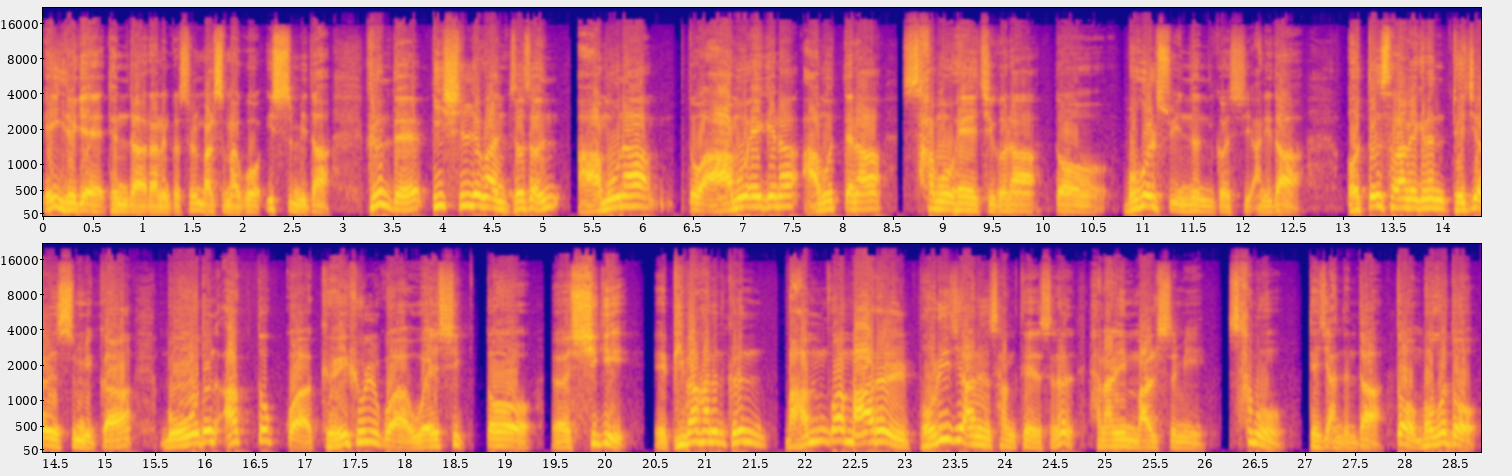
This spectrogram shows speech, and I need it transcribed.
이르게 된다라는 것을 말씀하고 있습니다. 그런데 이 신령한 젖은 아무나 또 아무에게나 아무 때나 사모해지거나 또 먹을 수 있는 것이 아니다. 어떤 사람에게는 되지 않습니까? 모든 악독과 괴휼과 외식 또 어, 시기 예, 비방하는 그런 마음과 말을 버리지 않은 상태에서는 하나님 말씀이 사모 되지 않는다. 또 먹어도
